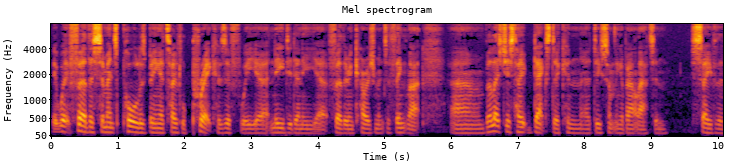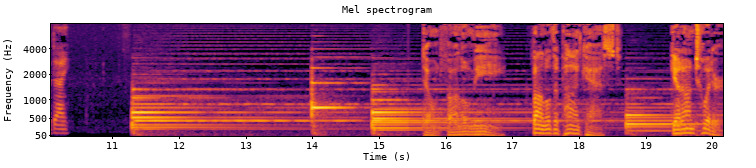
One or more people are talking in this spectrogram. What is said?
it, it, further cements Paul as being a total prick, as if we uh, needed any further encouragement to think that. Um, but let's just hope Dexter can do something about that and save the day. Me. Follow the podcast. Get on Twitter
